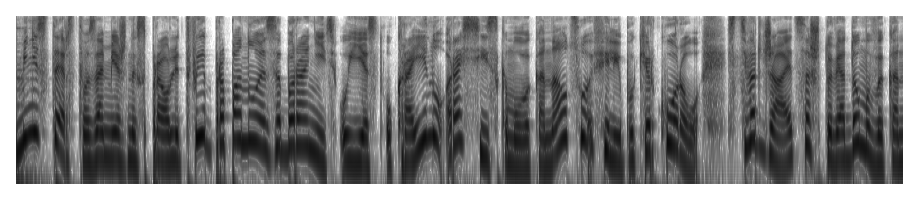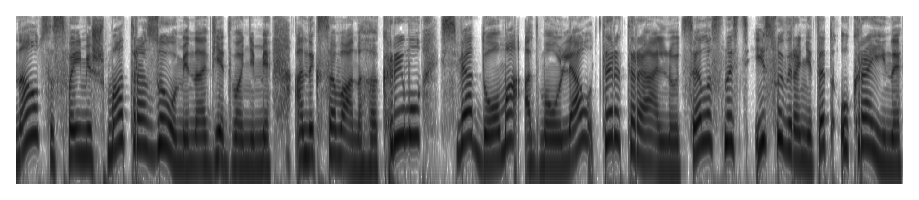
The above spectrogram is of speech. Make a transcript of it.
Міністэрства замежных спраў літвы прапануе забараніць уезд у краіну расійскаму выканаўцу філіпу кіркораву сцвярджаецца што вядомы выканаўца сваімі шматразовымі наведваннямі анексаванага крыму свядома адмаўляў тэрытарыальную цэласнасць і суверэнітэт украіны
